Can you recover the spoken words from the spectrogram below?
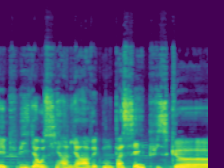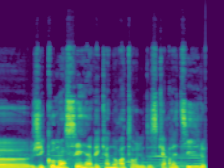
Et puis il y a aussi un lien avec mon passé puisque j'ai commencé avec un oratorio de Scarlatti, le,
